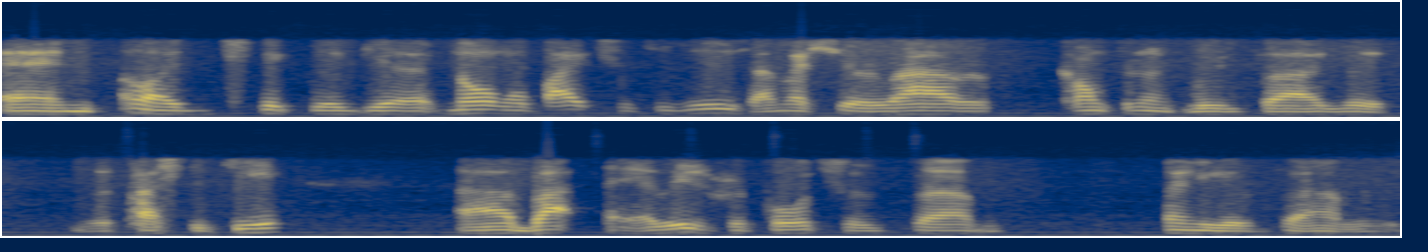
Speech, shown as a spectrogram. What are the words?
And I'd stick with your normal baits that you use, unless you are confident with uh, the, the plastic gear. Uh, but there is reports of um, plenty of um,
